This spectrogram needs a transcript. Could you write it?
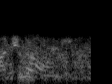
on your.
